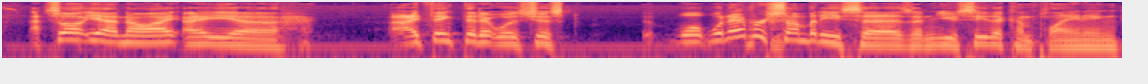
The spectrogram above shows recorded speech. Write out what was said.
so yeah, no, I I, uh, I think that it was just well, whenever somebody says, and you see the complaining,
